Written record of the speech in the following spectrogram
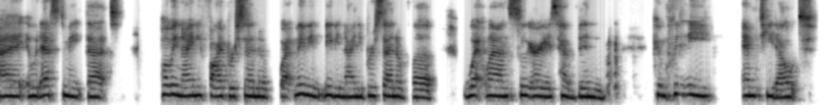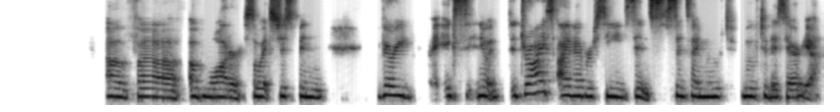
I would estimate that probably 95% of what maybe maybe 90% of the wetland slough areas have been completely emptied out of uh, of water. So it's just been very you know the driest I've ever seen since since I moved moved to this area.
